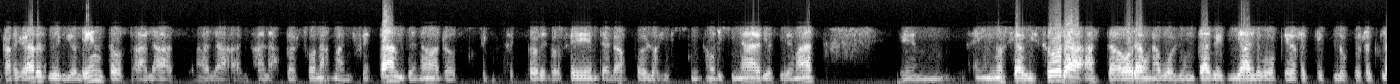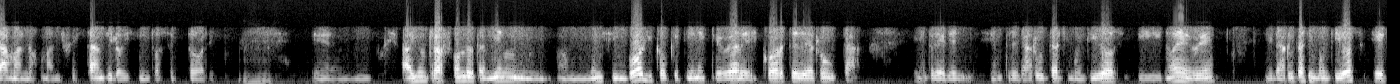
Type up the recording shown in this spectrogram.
cargar de violentos a las a, la, a las personas manifestantes, ¿no? A los sectores docentes, a los pueblos originarios y demás no se avisora hasta ahora una voluntad de diálogo que es lo que reclaman los manifestantes y los distintos sectores. hay un trasfondo también muy simbólico que tiene que ver el corte de ruta entre el, entre la ruta 52 y 9 y la ruta 52 es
